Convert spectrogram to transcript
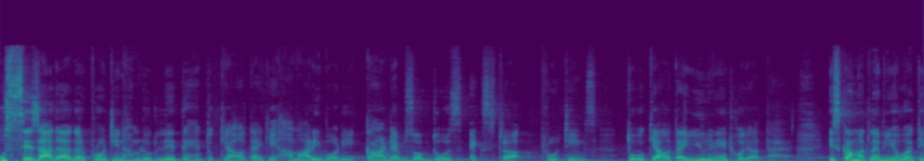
उससे ज़्यादा अगर प्रोटीन हम लोग लेते हैं तो क्या होता है कि हमारी body can't absorb those extra proteins. तो वो क्या होता है? यूरिनेट हो जाता है। इसका मतलब ये हुआ कि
